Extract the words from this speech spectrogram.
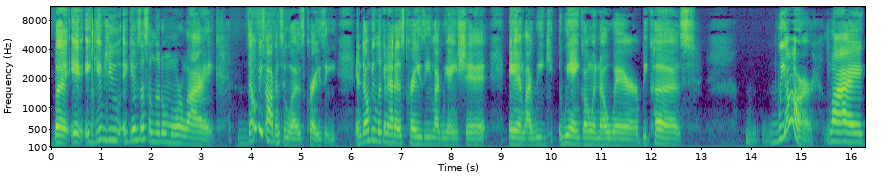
But it, it gives you it gives us a little more like don't be talking to us crazy. And don't be looking at us crazy like we ain't shit. And like we we ain't going nowhere because we are. Like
